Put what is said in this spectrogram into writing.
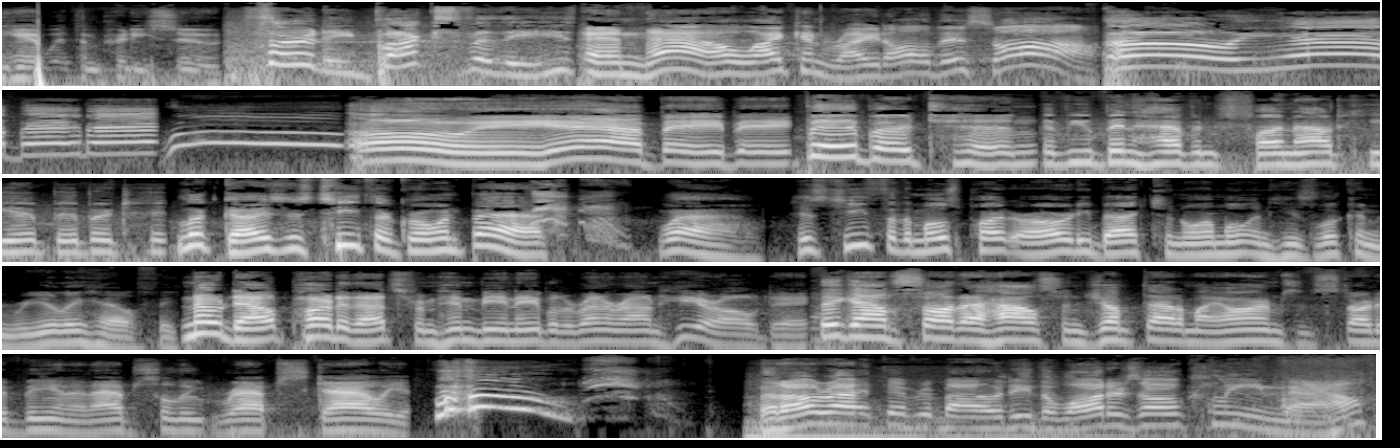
here with them pretty soon. 30 bucks for these. And now I can write all this off. Oh, yeah, baby. Woo! Oh, yeah, baby. Bibberton. Have you been having fun out here, Bibberton? Look, guys, his teeth are growing back. Wow. His teeth, for the most part, are already back to normal, and he's looking really healthy. No doubt, part of that's from him being able to run around here all day. Big Al saw the house and jumped out of my arms and started being an absolute rapscallion. Woohoo! But all right, everybody, the water's all clean now.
